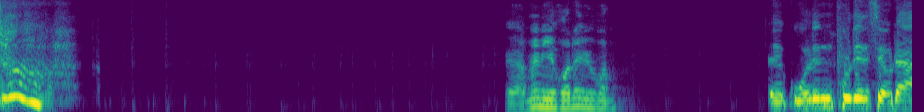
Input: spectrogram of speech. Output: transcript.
จ้าเออไม่มีคนไม่มีคนเจอกูเล่นผู้เล่นเซลดา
